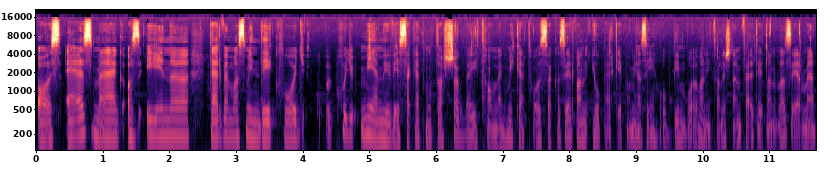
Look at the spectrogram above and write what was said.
az ez, meg az én tervem az mindig, hogy, hogy milyen művészeket mutassak be itthon, meg miket hozzak. Azért van jó pár kép, ami az én hobbimból van itthon, és nem feltétlenül azért, mert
